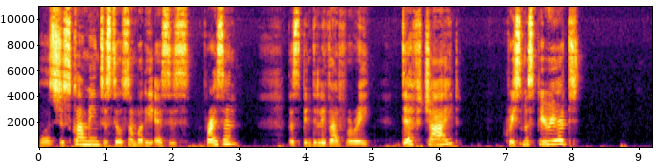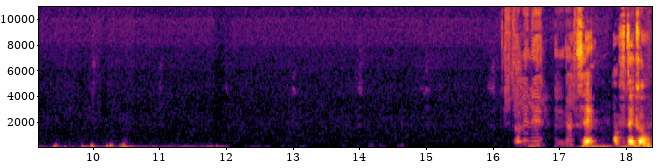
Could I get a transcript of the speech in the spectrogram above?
who's just coming to steal somebody else's present that's been delivered for a deaf child, Christmas period. that's it. Off they go.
